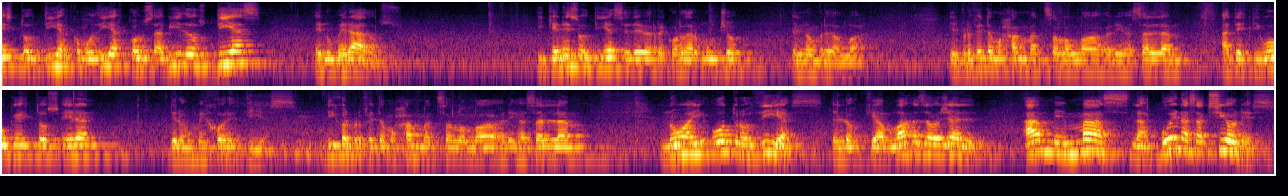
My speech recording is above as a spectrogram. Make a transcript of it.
estos días como días consabidos, días enumerados y que en esos días se debe recordar mucho el nombre de Allah. Y el profeta Muhammad sallallahu alaihi wasallam atestiguó que estos eran de los mejores días. Dijo el profeta Muhammad sallallahu alaihi wasallam, no hay otros días en los que Allah azawajal ame más las buenas acciones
